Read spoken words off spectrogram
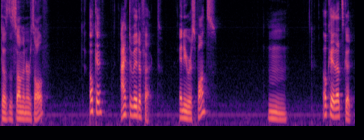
Does the summon resolve? Okay, activate effect. Any response? Hmm. Okay, that's good.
